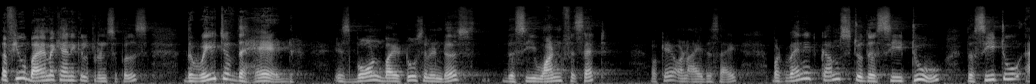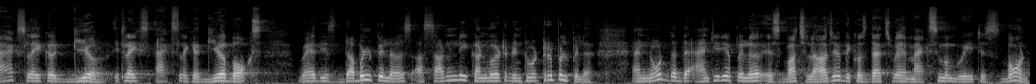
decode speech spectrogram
A few biomechanical principles. The weight of the head is borne by two cylinders, the C1 facet, okay, on either side. But when it comes to the C2, the C2 acts like a gear. It likes, acts like a gearbox where these double pillars are suddenly converted into a triple pillar. And note that the anterior pillar is much larger because that's where maximum weight is borne.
